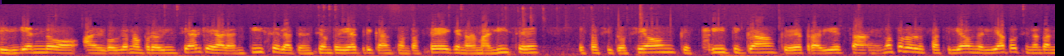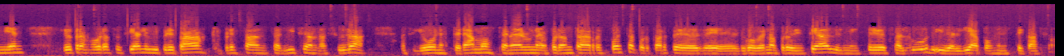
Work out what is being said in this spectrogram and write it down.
pidiendo al gobierno provincial que garantice la atención pediátrica en Santa Fe, que normalice esta situación que es crítica, que hoy atraviesan no solo los afiliados del IAPO, sino también de otras obras sociales y prepagas que prestan servicio en la ciudad. Así que bueno, esperamos tener una pronta respuesta por parte del gobierno provincial, del Ministerio de Salud y del IAPO en este caso.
